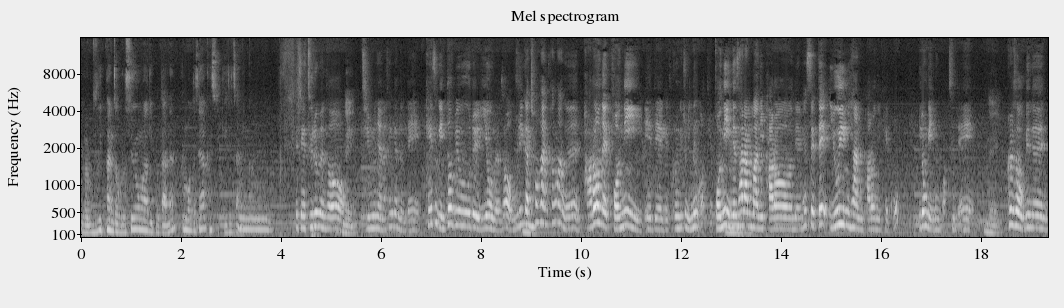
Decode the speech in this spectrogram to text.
이걸 무비판적으로 수용하기보다는 한 번 더 생각할 수 있게 해주지 않을까. 음. 근데 제가 들으면서 네. 질문이 하나 생겼는데 계속 인터뷰를 이어오면서 우리가 음. 처한 상황은 발언의 권위에 대해 그런 게 좀 있는 것 같아요. 권위 있는 음. 사람만이 발언을 했을 때 유의미한 발언이 되고 이런 게 있는 것 같은데 네. 그래서 우리는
